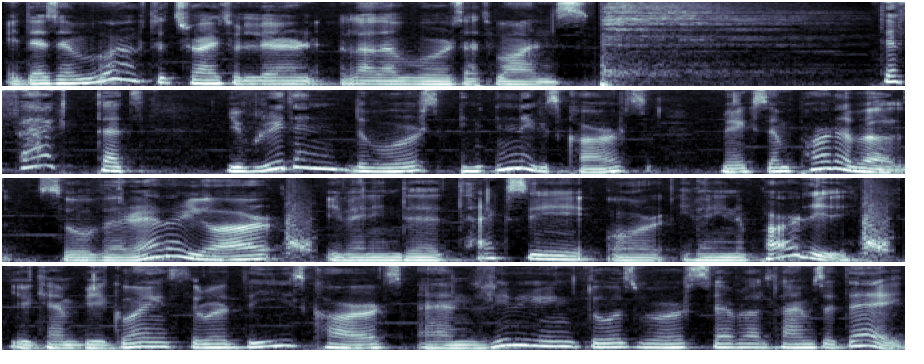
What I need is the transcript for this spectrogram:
It doesn't work to try to learn a lot of words at once. The fact that you've written the words in index cards makes them portable, so wherever you are, even in the taxi or even in a party, you can be going through these cards and reviewing those words several times a day.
